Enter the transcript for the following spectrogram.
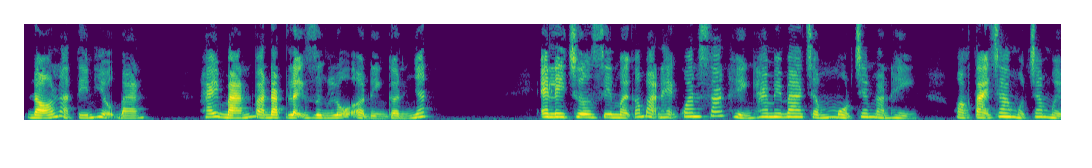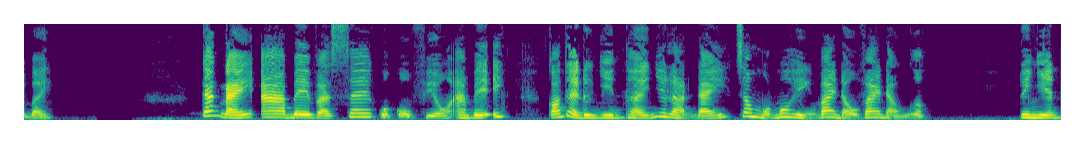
đó là tín hiệu bán. Hãy bán và đặt lệnh dừng lỗ ở đỉnh gần nhất. Ellie Trương xin mời các bạn hãy quan sát hình 23.1 trên màn hình hoặc tại trang 117. Các đáy A, B và C của cổ phiếu ABX có thể được nhìn thấy như là đáy trong một mô hình vai đầu vai đảo ngược. Tuy nhiên,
